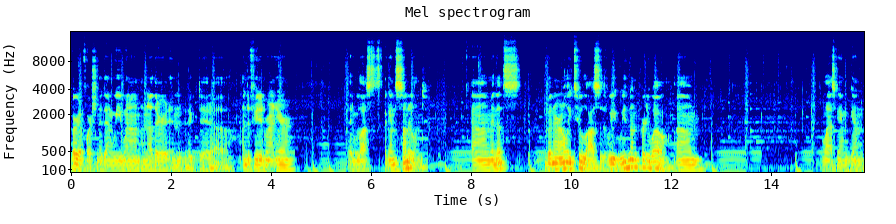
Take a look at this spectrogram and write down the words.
Very unfortunate. Then we went on another invicted, uh, undefeated run here. Then we lost against Sunderland. Um, and that's been our only two losses. We we've done pretty well. Um, last game again,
